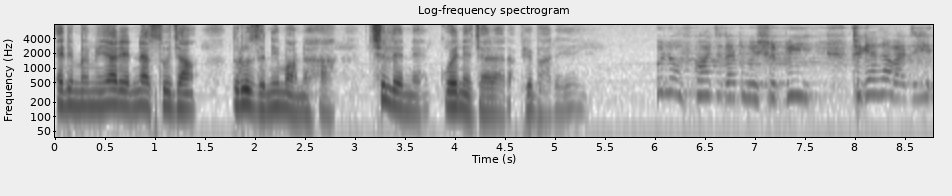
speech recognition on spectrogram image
အဲ့ဒီမမြင်ရတဲ့နတ်ဆိုးကြောင့်သူတို့ဇနီးမောင်နှံဟာချစ်လက်နဲ့ကွဲနေကြရတာဖြစ်ပါတယ် will of God that we should be together, but he,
